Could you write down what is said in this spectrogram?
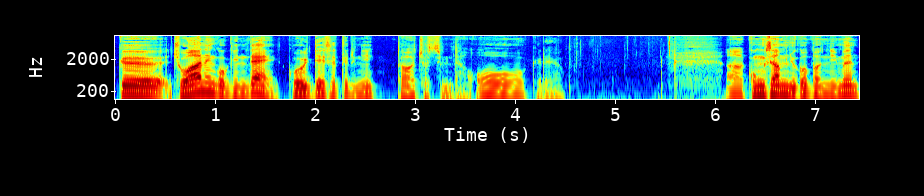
그 좋아하는 곡인데 골디에서 들으니 더 좋습니다. 오 그래요. 아, 0365번님은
